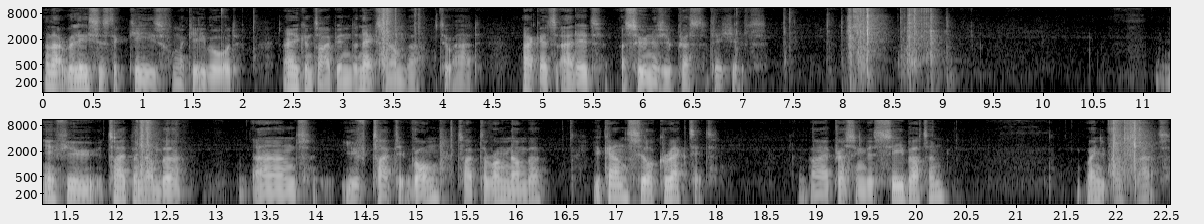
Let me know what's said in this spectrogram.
and that releases the keys from the keyboard, and you can type in the next number to add. That gets added as soon as you press the digits. If you type a number and you've typed it wrong, typed the wrong number, you can still correct it by pressing this C button. When you press that,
